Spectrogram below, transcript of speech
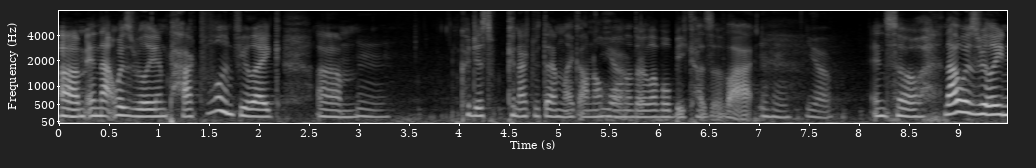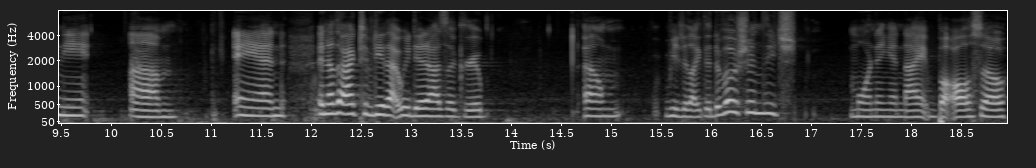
um, and that was really impactful. And feel like um, could just connect with them like on a whole Yeah. nother level because of that. Yeah. And so that was really neat. Um, and another activity that we did as a group, um, we did like the devotions each morning and night, but also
